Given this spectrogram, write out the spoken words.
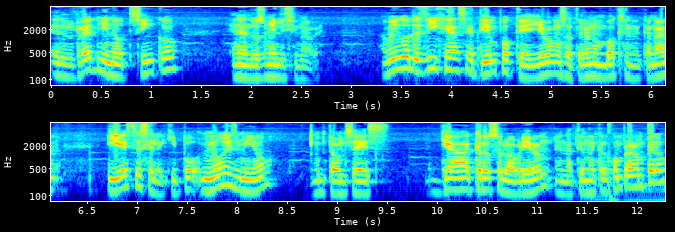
el Redmi Note 5 en el 2019. Amigos, les dije hace tiempo que íbamos a tener un unboxing en el canal y este es el equipo, no es mío, entonces ya creo se lo abrieron en la tienda que lo compraron, pero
